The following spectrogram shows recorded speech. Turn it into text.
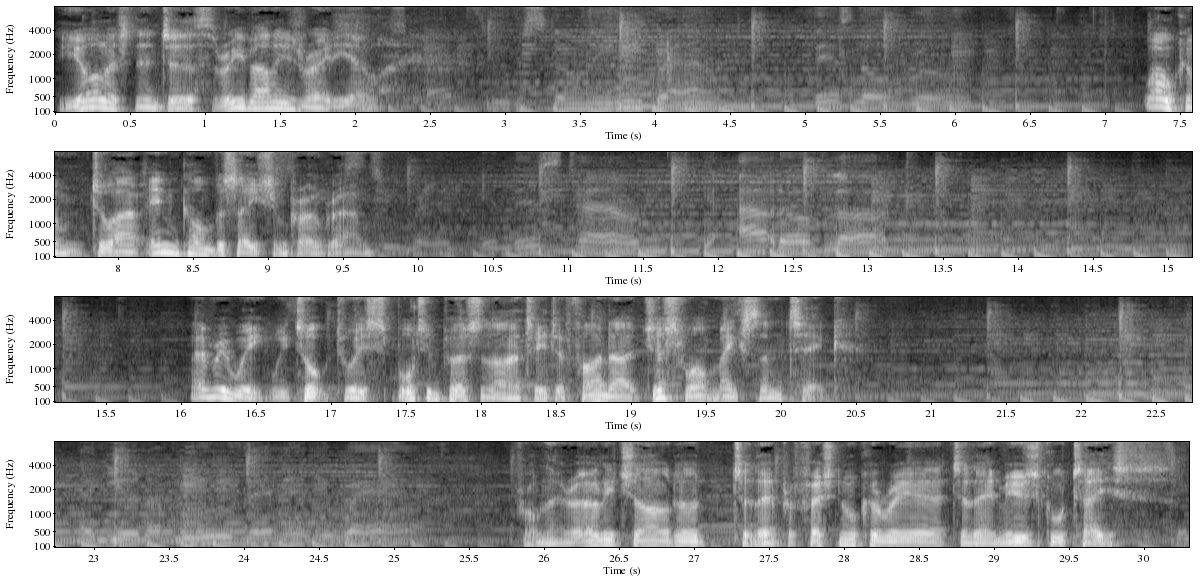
You're listening to Three Valleys Radio. Welcome to our In Conversation program. Every week we talk to a sporting personality to find out just what makes them tick. Early childhood to their professional career to their musical tastes.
